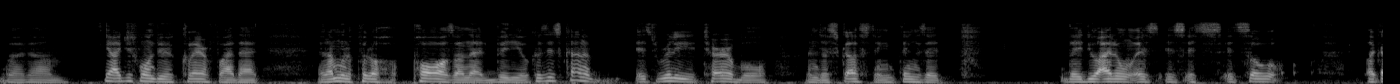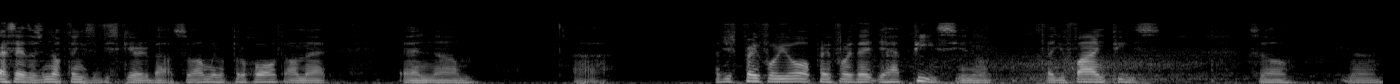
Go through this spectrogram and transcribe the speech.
but um yeah i just wanted to clarify that and i'm going to put a pause on that video because it's kind of it's really terrible and disgusting things that they do i don't it's it's it's, it's so like i said there's enough things to be scared about so i'm going to put a halt on that and um, uh, I just pray for you all. Pray for that you have peace, you know, that you find peace. So um,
